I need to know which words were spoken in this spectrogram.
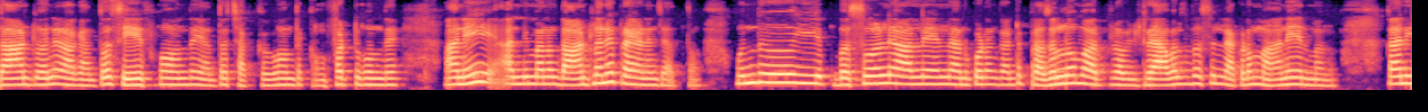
దాంట్లోనే నాకు ఎంతో సేఫ్గా ఉంది ఎంతో చక్కగా ఉంది కంఫర్ట్గా ఉంది. అని అన్ని మనం దాంట్లోనే ప్రయాణం చేస్తాం. ముందు ఈ బస్సు వాళ్ళని వాళ్ళని అనుకోవడం కంటే ప్రజల్లో మార్పు రావాలి ట్రావెల్స్ బస్సులను ఎక్కడం మానేయాలి మనం. కానీ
